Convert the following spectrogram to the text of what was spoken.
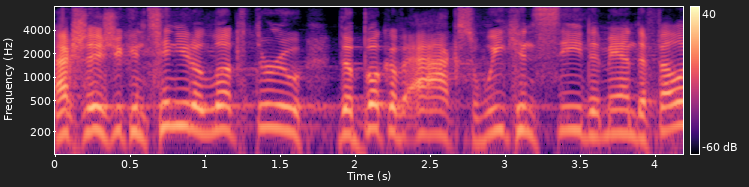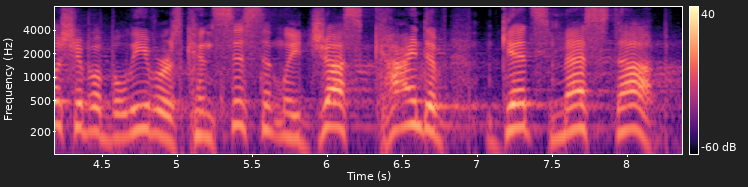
Actually, as you continue to look through the book of Acts, we can see that, man, the fellowship of believers consistently just kind of gets messed up.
